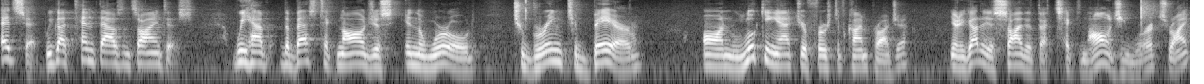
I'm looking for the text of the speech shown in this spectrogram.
Ed said. We've got 10,000 scientists. We have the best technologists in the world to bring to bear on looking at your first of kind project. You know, you got to decide that the technology works, right?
